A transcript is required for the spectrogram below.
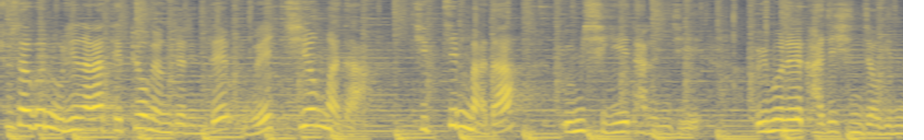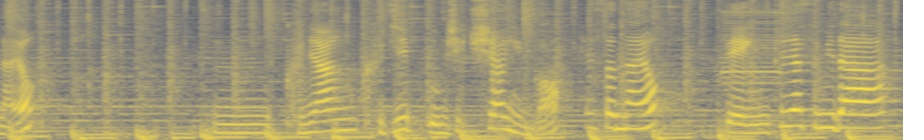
추석은 우리나라 대표 명절인데 왜 지역마다, 집집마다 음식이 다른지 의문을 가지신 적 있나요? 음, 그냥 그 집 음식 취향인가 했었나요? 땡, 틀렸습니다.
